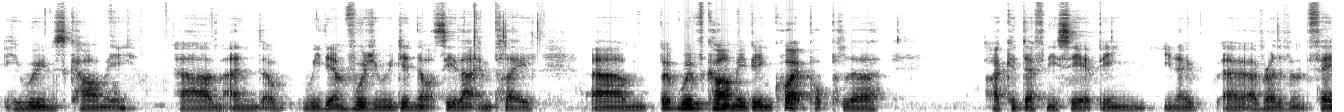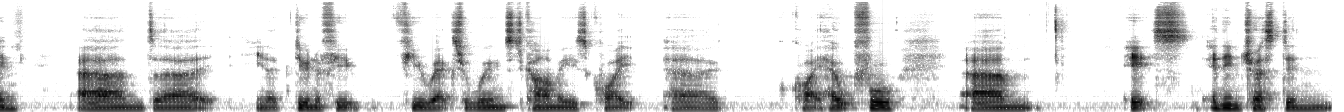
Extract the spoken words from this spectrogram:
he wounds Kami, um, and uh, we unfortunately we did not see that in play. Um, but with Kami being quite popular, I could definitely see it being you know a, a relevant thing, and uh, you know doing a few few extra wounds to Kami is quite uh, quite helpful. Um, it's an interesting.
